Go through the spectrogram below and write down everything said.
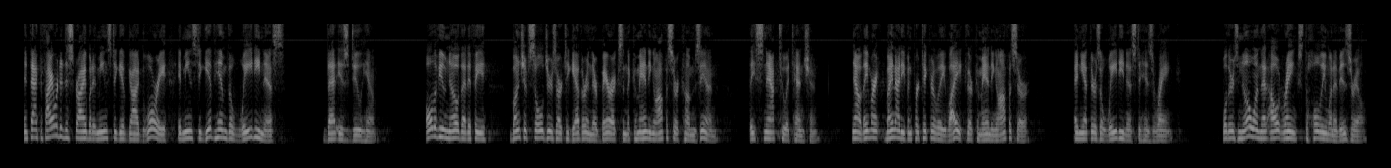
In fact, if I were to describe what it means to give God glory, it means to give him the weightiness that is due him. All of you know that if a bunch of soldiers are together in their barracks and the commanding officer comes in, they snap to attention. Now, they might, might not even particularly like their commanding officer, and yet there's a weightiness to his rank. Well, there's no one that outranks the Holy One of Israel,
